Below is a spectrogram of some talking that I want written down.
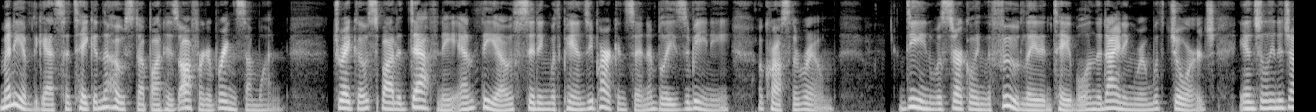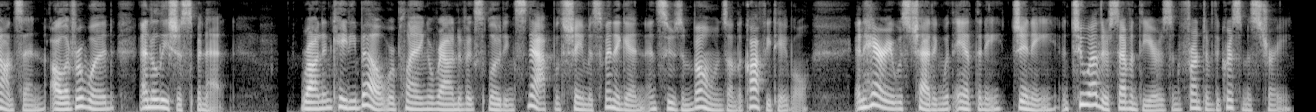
Many of the guests had taken the host up on his offer to bring someone. Draco spotted Daphne and Theo sitting with Pansy Parkinson and Blaise Zabini across the room. Dean was circling the food laden table in the dining room with George, Angelina Johnson, Oliver Wood, and Alicia Spinnet. Ron and Katie Bell were playing a round of exploding snap with Seamus Finnigan and Susan Bones on the coffee table, and Harry was chatting with Anthony, Ginny, and two other seventh years in front of the Christmas tree.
